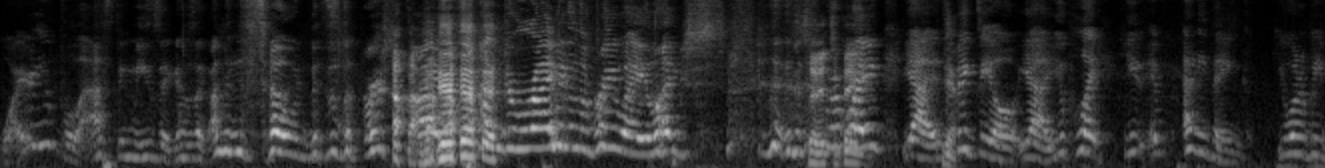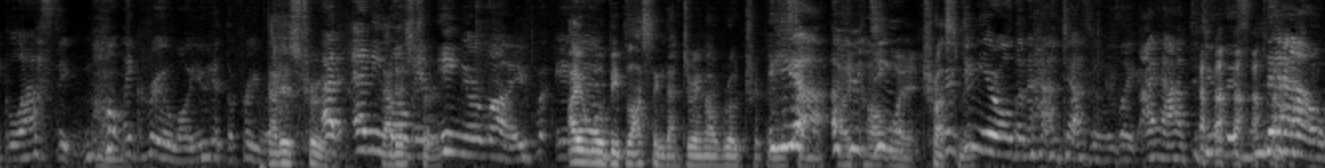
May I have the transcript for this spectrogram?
"Why are you blasting music?" I was like, "I'm in the zone. This is the first time I'm driving in the freeway." Like, sh- So it's a we're big- playing. Yeah, it's Yeah. a big deal. Yeah, you play. You if anything, you want to be blasting hmm. Motley Crue while you hit the freeway. That is true. At any That is moment true. in your life. I will be blasting that during our road trip. In the Yeah, summer. a I 15, can't wait. Trust me. 15 year old and a half Jasmine was like, I have to do this now.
